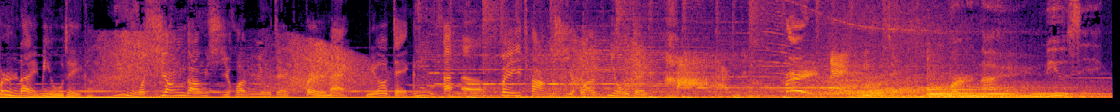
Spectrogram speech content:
倍儿耐 music，我相当喜欢 music，倍儿耐 music，啊啊，非常喜欢 music，哈倍儿耐 music，倍儿耐 music。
